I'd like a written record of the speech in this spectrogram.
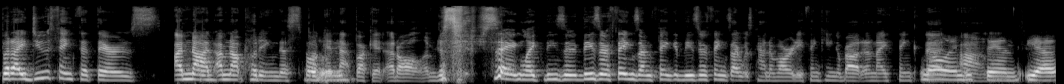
but i do think that there's i'm not i'm not putting this book totally. in that bucket at all i'm just saying like these are these are things i'm thinking these are things i was kind of already thinking about and i think that no i understand um, yeah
